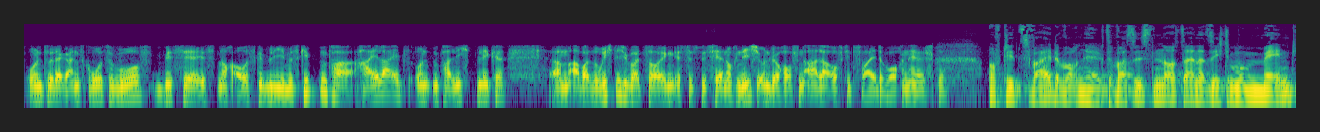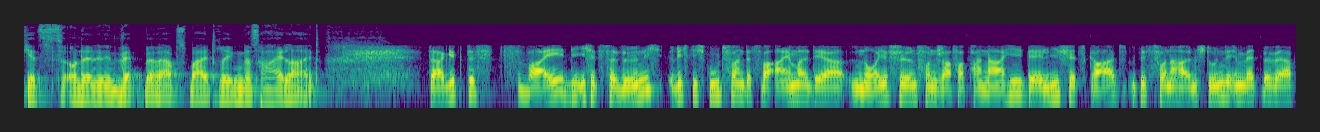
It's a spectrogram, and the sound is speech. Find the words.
Und so der ganz große Wurf bisher ist noch ausgeblieben. Es gibt ein paar Highlights und ein paar Lichtblicke, ähm, aber so richtig überzeugend ist es bisher noch nicht und wir hoffen alle auf die zweite Wochenhälfte. Auf die zweite Wochenhälfte. Was ist denn aus deiner Sicht im Moment jetzt unter den Wettbewerbsbeiträgen das Highlight? Da gibt es zwei, die ich jetzt persönlich richtig gut fand. Das war einmal der neue Film von Jafar Panahi. Der lief jetzt gerade bis vor einer halben Stunde im Wettbewerb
